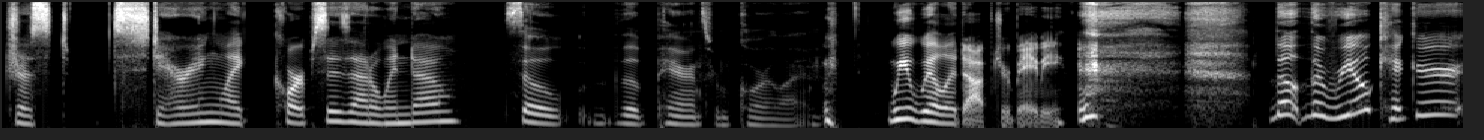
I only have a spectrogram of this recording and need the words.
just staring like corpses out a window. So the parents from Coraline. We will adopt your baby. the the real kicker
